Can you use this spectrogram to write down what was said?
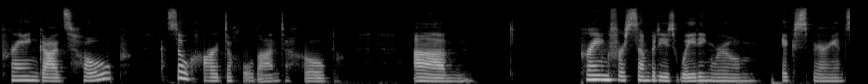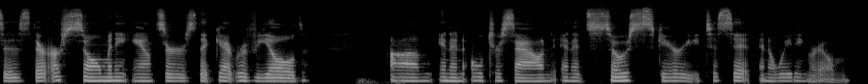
praying God's hope. It's so hard to hold on to hope. Um, praying for somebody's waiting room experiences. There are so many answers that get revealed um, in an ultrasound, and it's so scary to sit in a waiting room.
